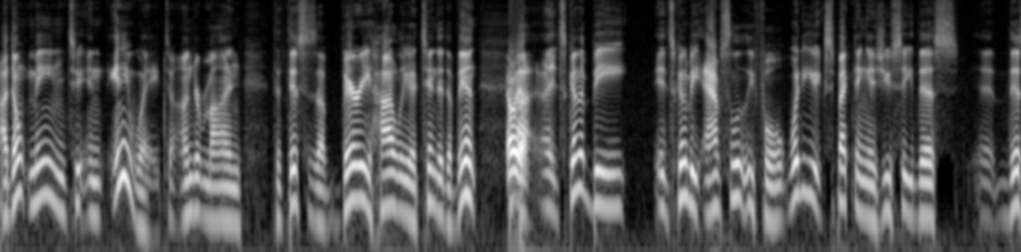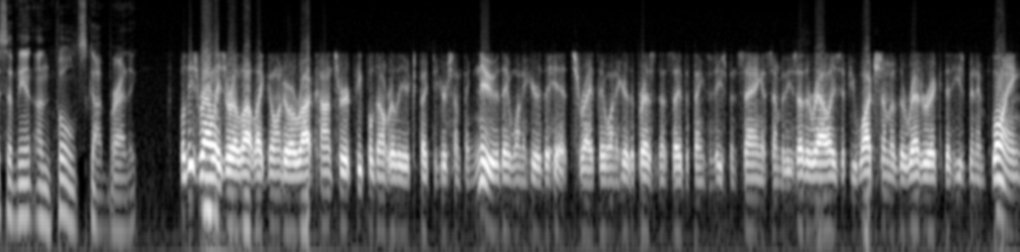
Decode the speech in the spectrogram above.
I don't mean to in any way to undermine that this is a very highly attended event. Oh yeah, uh, it's going to be it's going to be absolutely full. What are you expecting as you see this uh, this event unfold, Scott Braddock? Well, these rallies are a lot like going to a rock concert. People don't really expect to hear something new. They want to hear the hits, right? They want to hear the president say the things that he's been saying at some of these other rallies. If you watch some of the rhetoric that he's been employing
